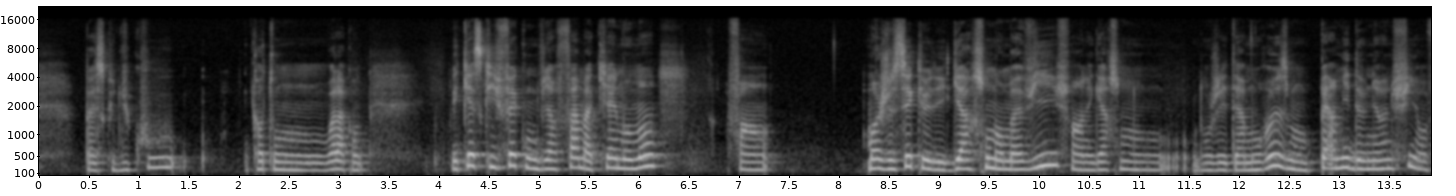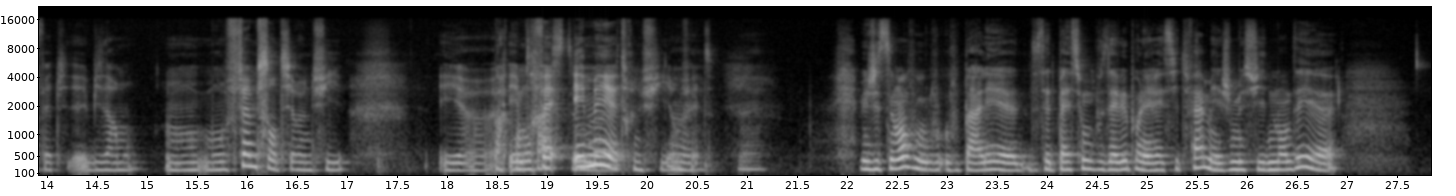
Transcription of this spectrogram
Parce que du coup, quand on. Voilà, quand. Mais qu'est-ce qui fait qu'on devient femme à quel moment? Enfin, moi, je sais que les garçons dans ma vie, enfin, les garçons dont, j'ai été amoureuse, m'ont permis de devenir une fille, en fait, bizarrement. M'ont fait me sentir une fille. Et, euh, et m'ont fait aimer ouais. être une fille, en Ouais. fait. Mais justement, vous, vous, vous parlez euh, de cette passion que vous avez pour les récits de femmes, et je me suis demandé, euh,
